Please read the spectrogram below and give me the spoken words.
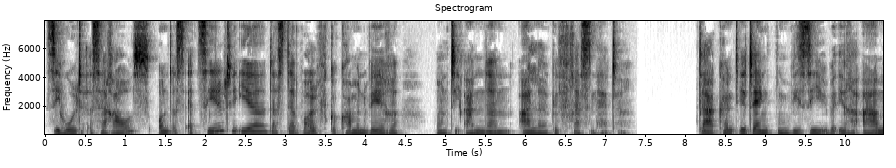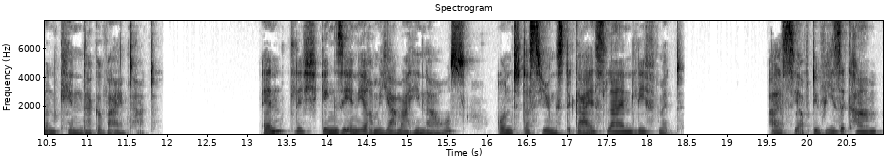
Sie holte es heraus, und es erzählte ihr, dass der Wolf gekommen wäre und die andern alle gefressen hätte. Da könnt ihr denken, wie sie über ihre armen Kinder geweint hat. Endlich ging sie in ihrem Jammer hinaus, und das jüngste Geißlein lief mit. Als sie auf die Wiese kam,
